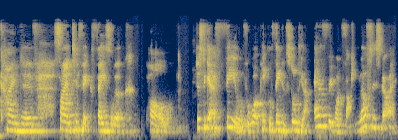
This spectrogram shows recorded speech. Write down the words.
kind of scientific Facebook poll, just to get a feel for what people think of Stormzy, like everyone fucking loves this guy.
